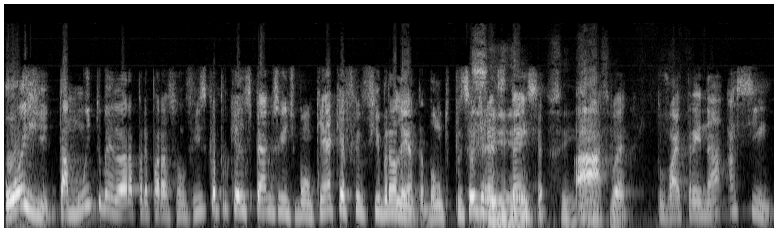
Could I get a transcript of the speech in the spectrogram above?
Hoje está muito melhor a preparação física porque eles pegam o seguinte: bom, quem é que é fibra lenta? Bom, tu precisa de sim, resistência? Sim, ah, sim, tu, é, tu vai treinar assim.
